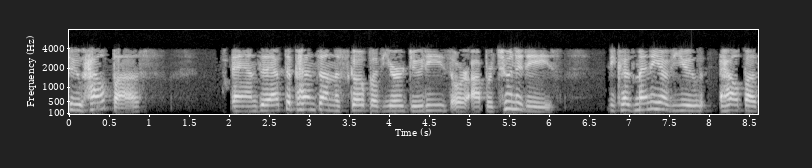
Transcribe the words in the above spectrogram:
to help us, and that depends on the scope of your duties or opportunities, because many of you help us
